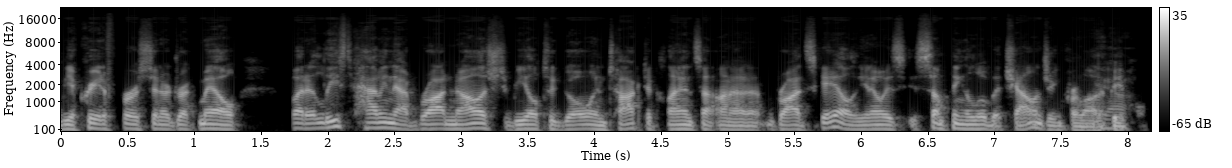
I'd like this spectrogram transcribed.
be a creative person or direct mail but at least having that broad knowledge to be able to go and talk to clients on a broad scale you know is, is something a little bit challenging for a lot yeah. of people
